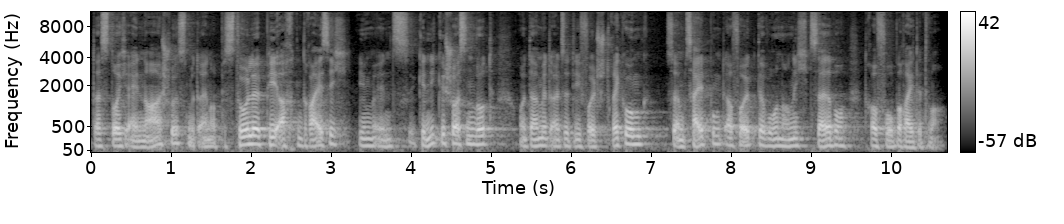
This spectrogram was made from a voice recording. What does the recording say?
dass durch einen Nahschuss mit einer Pistole P38 ihm ins Genick geschossen wird und damit also die Vollstreckung zu einem Zeitpunkt erfolgte, wo er noch nicht selber darauf vorbereitet war.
